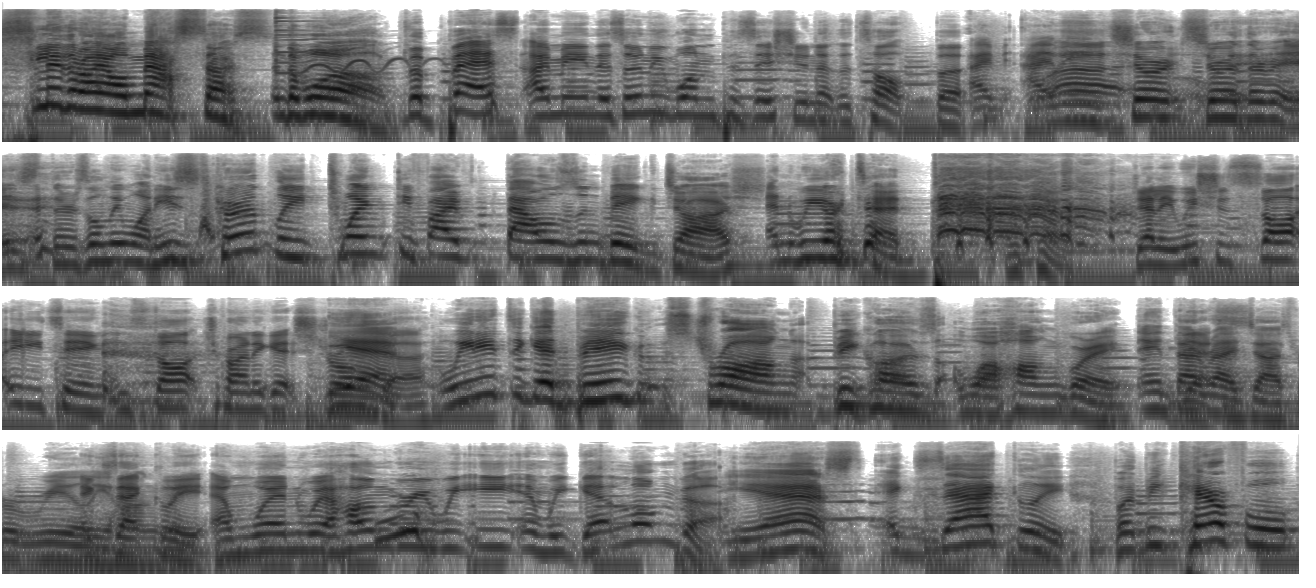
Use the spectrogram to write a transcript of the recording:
Slither.io masters in the world. the best. I mean, there's only one position at the top, but I, I mean, uh, sure, sure there is. There's only one. He's currently 25,000 big, Josh, and we are 10. okay. Jelly, we should start eating and start trying to get stronger. Yeah, we need to get big, strong, because we're hungry. Ain't that Yes. right, Josh? We're really hungry. exactly. hungry. And when we're hungry, we eat and we get longer. Yes, exactly. But be careful,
